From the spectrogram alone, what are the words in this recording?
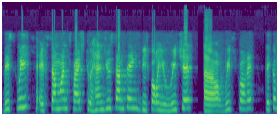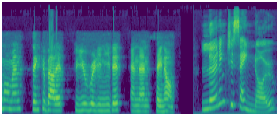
This week, if someone tries to hand you something before you reach it uh, or reach for it, take a moment, think about it. Do you really need it? And then say no. Learning to say no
